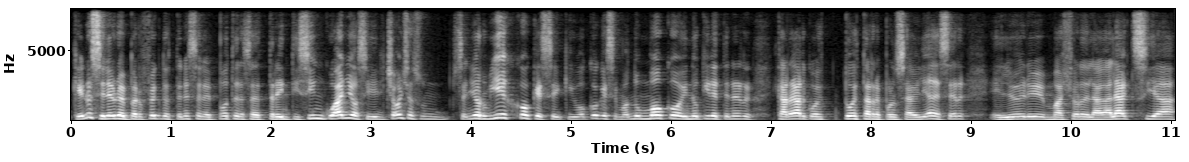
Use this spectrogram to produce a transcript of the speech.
que no es el héroe perfecto, tenés en el póster hace 35 años y el chabón ya es un señor viejo que se equivocó, que se mandó un moco y no quiere tener, cargar con toda esta responsabilidad de ser el héroe mayor de la galaxia,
